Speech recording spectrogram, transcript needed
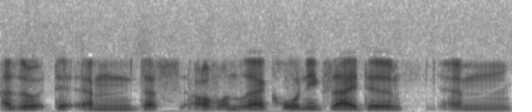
Also ähm, dass auf unserer Chronikseite ähm,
